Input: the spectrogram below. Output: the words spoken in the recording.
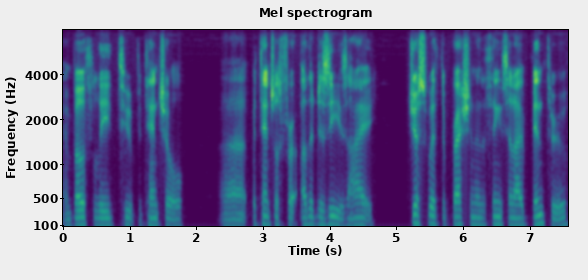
and both lead to potential uh, potentials for other disease i just with depression and the things that i've been through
